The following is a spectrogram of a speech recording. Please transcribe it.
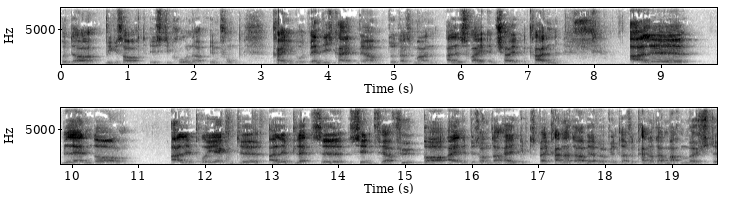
Und da, wie gesagt, ist die Corona-Impfung keine Notwendigkeit mehr, sodass man alles frei entscheiden kann. Alle Länder alle Projekte, alle Plätze sind verfügbar. Eine Besonderheit gibt es bei Kanada. Wer Work and Travel Kanada machen möchte,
